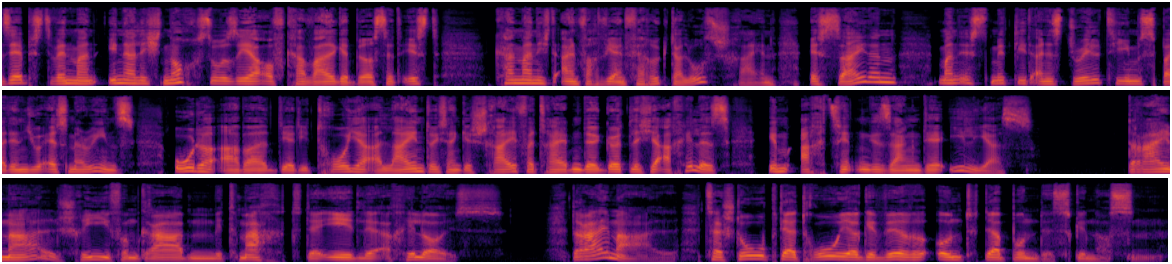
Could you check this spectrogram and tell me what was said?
Selbst wenn man innerlich noch so sehr auf Krawall gebürstet ist, kann man nicht einfach wie ein Verrückter losschreien, es sei denn, man ist Mitglied eines Drillteams bei den US Marines oder aber der die Troja allein durch sein Geschrei vertreibende göttliche Achilles im 18. Gesang der Ilias. Dreimal schrie vom Graben mit Macht der edle Achilleus. Dreimal zerstob der Troer Gewirr und der Bundesgenossen.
